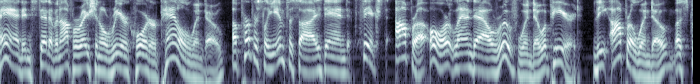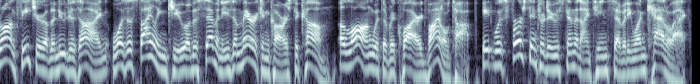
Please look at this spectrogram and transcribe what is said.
and instead of an operational rear quarter panel window, a purposely emphasized and fixed Opera or Landau roof window appeared. The Opera window, a strong feature of the new design, was a styling cue of the 70s American cars to come, along with the required vinyl top. It was first introduced in the 1971 Cadillac,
